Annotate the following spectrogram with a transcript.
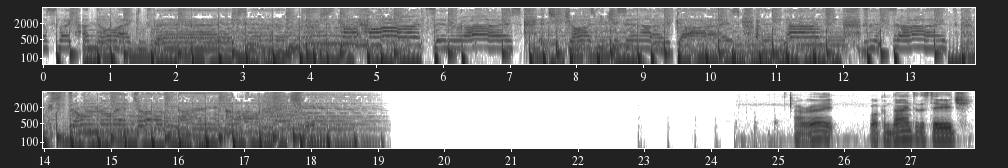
just like I know I can him. She's got hearts in her eyes, and she draws me kissing other guys. Her love, the type she don't know where to draw the line. Oh, yeah. All right. Welcome Nyan to the stage.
